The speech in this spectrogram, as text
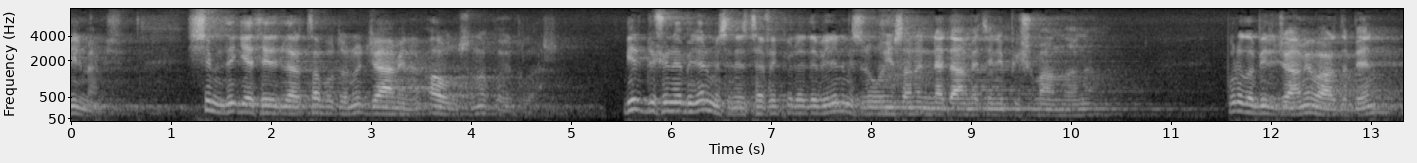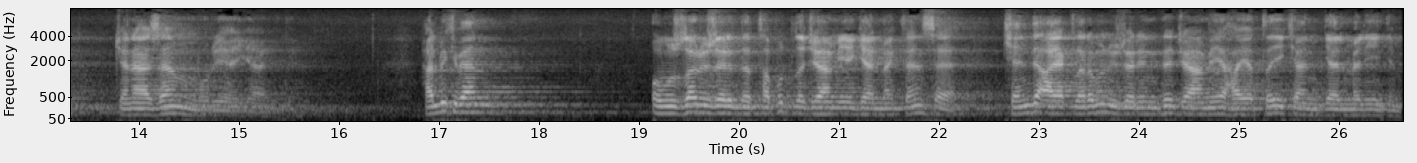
bilmemiş. Şimdi getirdiler tabutunu caminin avlusuna koydular. Bir düşünebilir misiniz, tefekkür edebilir misiniz o insanın nedametini, pişmanlığını? Burada bir cami vardı ben, cenazem buraya geldi. Halbuki ben omuzlar üzerinde tabutla camiye gelmektense kendi ayaklarımın üzerinde camiye hayattayken gelmeliydim.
